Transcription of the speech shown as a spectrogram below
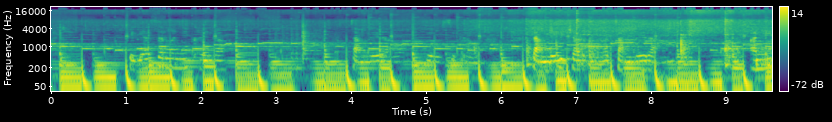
भाजी तर या सर्वांनी खायला चांगले राहा व्यवस्थित राहा. चांगले विचार करा चांगले राहा. आणि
